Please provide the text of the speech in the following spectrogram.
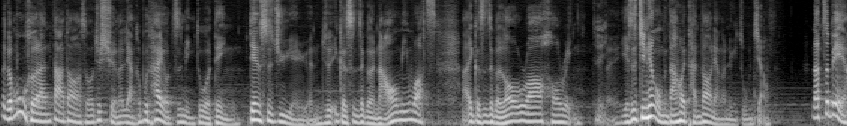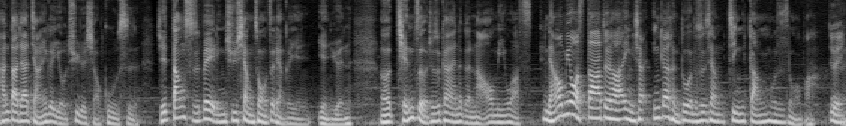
那个穆荷兰大道的时候，就选了两个不太有知名度的电影电视剧演员，就是一个是这个 Naomi Watts 啊，一个是这个 Laura Horing，对，也是今天我们大家会谈到两个女主角。那这边也和大家讲一个有趣的小故事。其实当时被林区相中的这两个演演员，呃，前者就是刚才那个 Naomi Watts，Naomi Watts 大家对她印象应该很多人都是像金刚或是什么吧？对，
